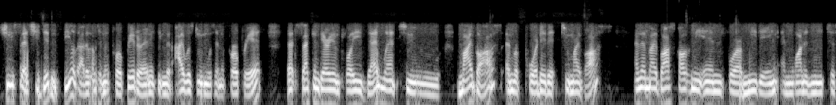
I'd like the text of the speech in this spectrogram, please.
She said she didn't feel that it was inappropriate or anything that I was doing was inappropriate. That secondary employee then went to my boss and reported it to my boss. And then my boss called me in for a meeting and wanted me to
